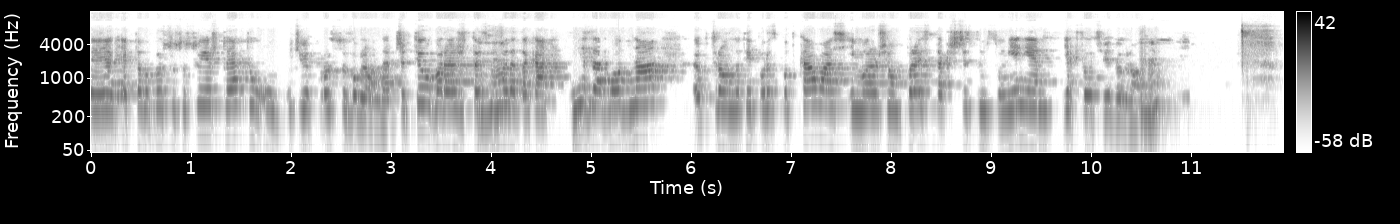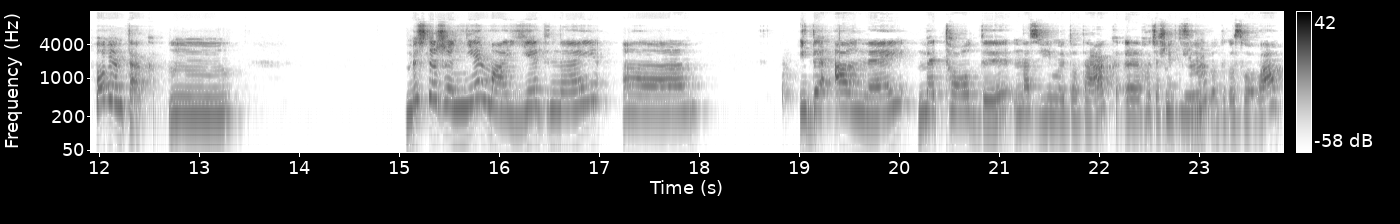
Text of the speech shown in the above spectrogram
jak, jak to po prostu stosujesz, to jak to u, u Ciebie po prostu wygląda? Czy Ty uważasz, że to jest mhm. metoda taka niezawodna, e, którą do tej pory spotkałaś i możesz ją polecić tak z czystym sumieniem? Jak to u Ciebie wygląda? Mhm. Powiem tak. Mm, myślę, że nie ma jednej e, idealnej metody, nazwijmy to tak, e, chociaż niektórzy mm. nie lubią tego słowa,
